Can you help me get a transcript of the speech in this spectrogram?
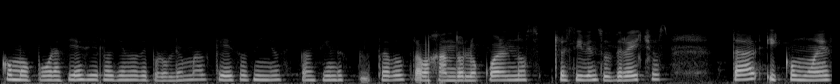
como por así decirlo lleno de problemas, que esos niños están siendo explotados trabajando, lo cual no reciben sus derechos tal y como es,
